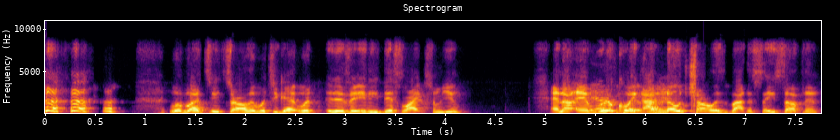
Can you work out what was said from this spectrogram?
what about you, Charlie? What you got? What is there any dislikes from you? And I, and real quick, I know Charlie's about to say something,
